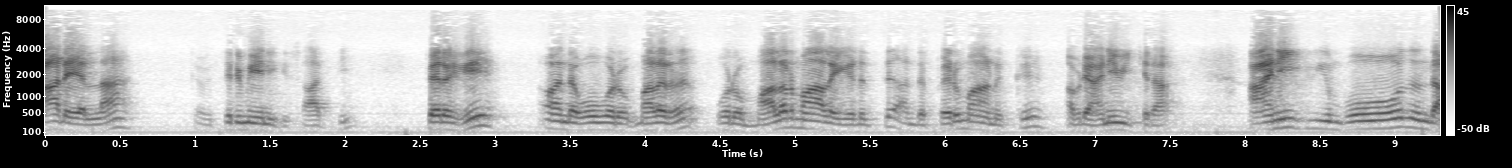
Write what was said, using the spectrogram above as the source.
ஆடையெல்லாம் திருமேனிக்கு சாத்தி பிறகு அந்த ஒவ்வொரு மலர் ஒரு மலர் மாலை எடுத்து அந்த பெருமானுக்கு அப்படி அணிவிக்கிறார். அணிவிக்கும் போது இந்த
